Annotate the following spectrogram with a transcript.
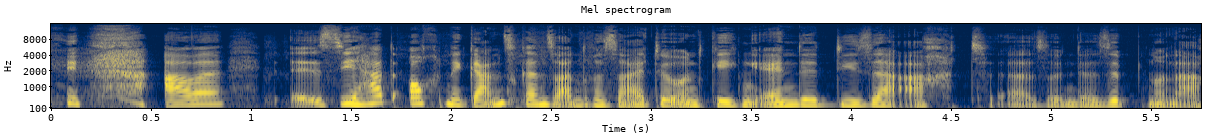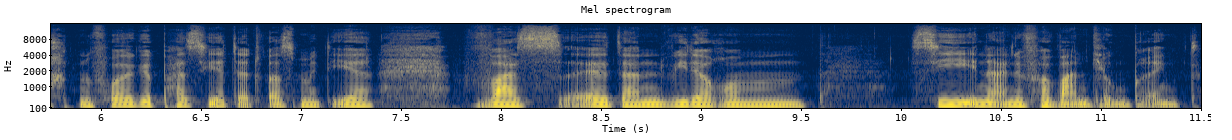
Aber äh, sie hat auch eine ganz, ganz andere Seite und gegen Ende dieser acht, also in der siebten und achten Folge passiert etwas mit ihr, was äh, dann wiederum sie in eine Verwandlung bringt.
